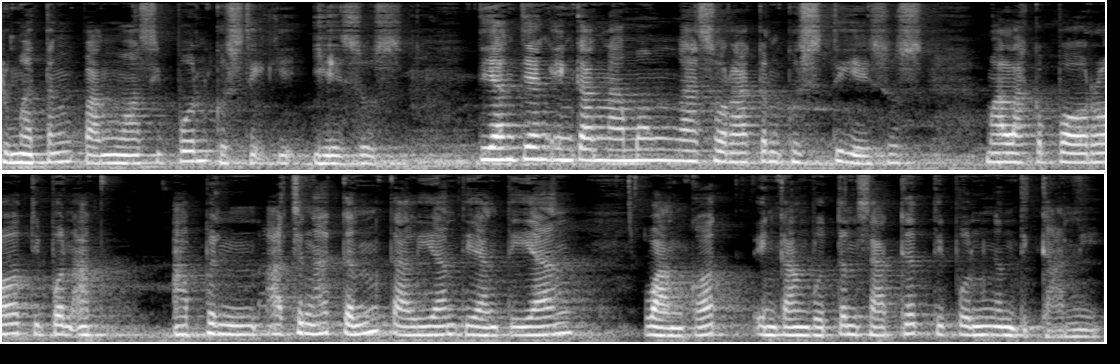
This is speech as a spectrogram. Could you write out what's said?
dumateng panguasipun Gusti Yesus. Tiang-tiang ingkang namung ngasoraken Gusti Yesus malah keporo dipun aben ajengaken kalian tiang-tiang wangkot ingkang boten saged dipun ngendikani.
